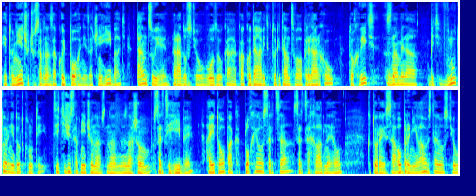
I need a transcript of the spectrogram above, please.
Je to niečo, čo sa v nás ako pohne, začne hýbať, tancuje radosťou v vozovkách, ako, ako Dávid, ktorý tancoval pred archou. To chvieť znamená byť vnútorne dotknutý. Cíti, že sa v niečo na, na, v našom srdci hýbe a je to opak plochého srdca, srdca chladného, ktoré sa obrní ľahostajnosťou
